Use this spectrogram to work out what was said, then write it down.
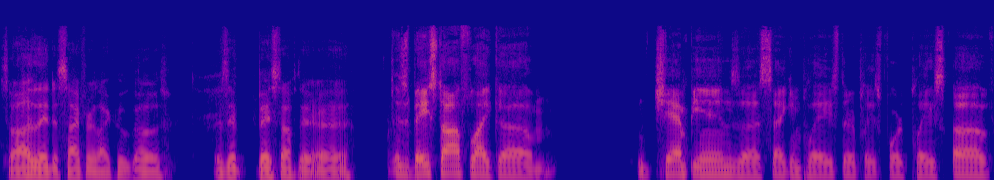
so how do they decipher like who goes? Is it based off their uh It's based off like um champions, uh second place, third place, fourth place of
